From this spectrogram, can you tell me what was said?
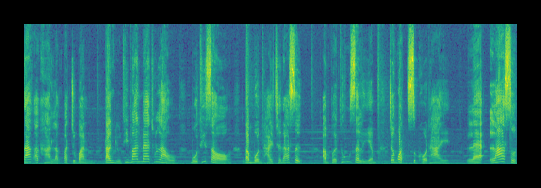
สร้างอาคารหลังปัจจุบัน ตั้งอยู่ที่บ้านแม่ทุเลาหมู่ที่2ตำบลไทยชนะศึกอำเภอทุ่งเสลี่ยม จังหวัดสุขโขทัยและล่าสุด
